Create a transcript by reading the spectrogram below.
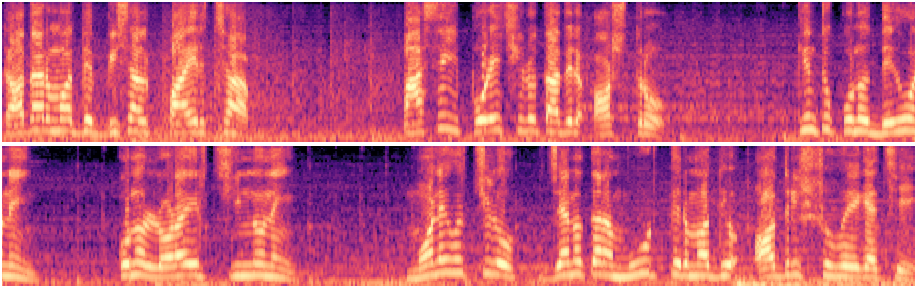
কাদার মধ্যে বিশাল পায়ের ছাপ। পাশেই পড়েছিল তাদের অস্ত্র। কিন্তু কোনো দেহ নেই, কোনো লড়াইয়ের চিহ্ন নেই। মনে হচ্ছিল যেন তারা মুহূর্তের মধ্যে অদৃশ্য হয়ে গেছে।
